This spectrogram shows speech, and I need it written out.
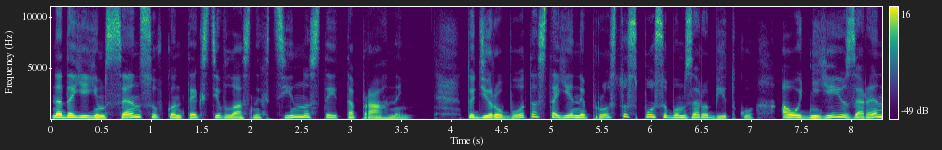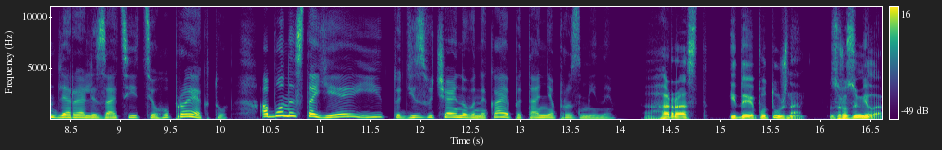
надає їм сенсу в контексті власних цінностей та прагнень. Тоді робота стає не просто способом заробітку, а однією з арен для реалізації цього проекту. Або не стає, і тоді, звичайно, виникає питання про зміни. Гаразд, ідея потужна, зрозуміла.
